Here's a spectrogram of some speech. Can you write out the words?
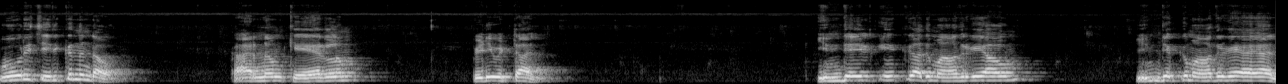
ഊറി ചിരിക്കുന്നുണ്ടാവും. കാരണം കേരളം പിടിവിട്ടാൽ ഇന്ത്യയ്ക്ക് അത് മാതൃകയാവും. ഇന്ത്യയ്ക്ക് മാതൃകയായാൽ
